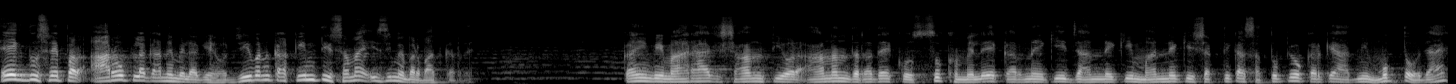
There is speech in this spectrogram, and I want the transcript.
एक दूसरे पर आरोप लगाने में लगे और जीवन का कीमती समय इसी में बर्बाद कर रहे कहीं भी महाराज, शांति और आनंद हृदय को सुख मिले, करने की, जानने की, मानने की शक्ति का सदुपयोग करके आदमी मुक्त हो जाए,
